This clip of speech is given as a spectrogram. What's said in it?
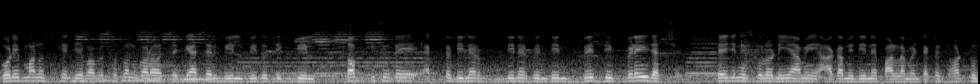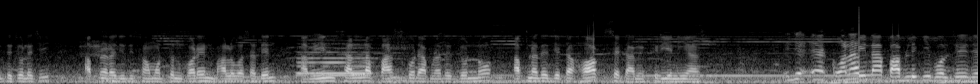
গরিব মানুষকে যেভাবে শোষণ করা হচ্ছে, গ্যাসের বিল, বিদ্যুতিক বিল সব কিছুতে একটা দিনের দিনের দিন বৃদ্ধি বেড়েই যাচ্ছে। সেই জিনিসগুলো নিয়ে আমি আগামী দিনে পার্লামেন্টে একটা ঝড় তুলতে চলেছি। আপনারা যদি সমর্থন করেন ভালোবাসা দেন আমি ইনশাল্লাহ পাস করে আপনাদের জন্য আপনাদের যেটা হক সেটা আমি ফিরিয়ে নিয়ে আসব। এই যে না পাবলিকই বলছে যে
